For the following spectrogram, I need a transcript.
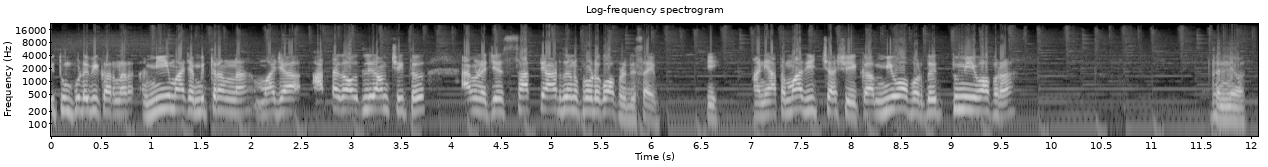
इथून पुढे बी करणार. आणि मी माझ्या मित्रांना माझ्या आता गावातले आमच्या इथं म्हणायचे सात ते आठ जण प्रोडक्ट वापरते साहेब. हे. आणि आता माझी इच्छा अशी आहे का मी वापरतोय तुम्ही वापरा. धन्यवाद.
